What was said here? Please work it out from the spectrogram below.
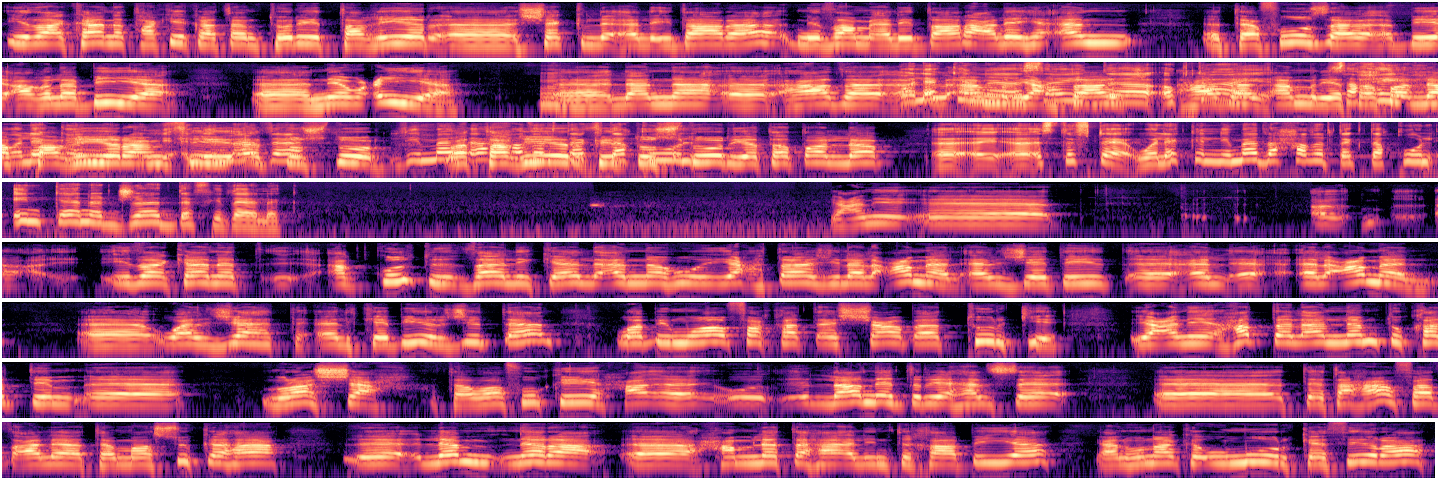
إذا كانت حقيقة تريد تغيير شكل الإدارة نظام الإدارة عليه أن تفوز بأغلبية آه، نوعية آه، لأن آه، هذا الأمر يحتاج هذا الأمر يتطلب تغييرا في الدستور والتغيير في الدستور يتطلب استفتاء ولكن لماذا حضرتك تقول إن كانت جادة في ذلك؟ يعني إذا كانت قلت ذلك لأنه يحتاج إلى العمل الجديد العمل والجهد الكبير جدا وبموافقة الشعب التركي. يعني حتى الآن لم تقدم مرشح توافقي لا ندري هل ستتحافظ على تماسكها. لم نرى حملتها الانتخابية. يعني هناك أمور كثيرة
